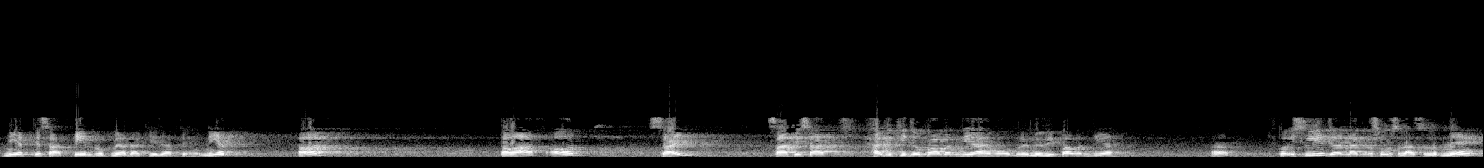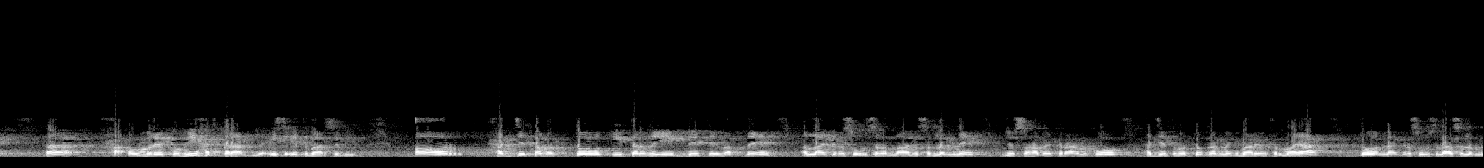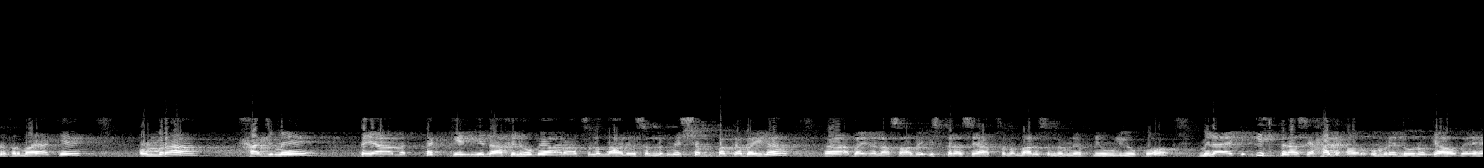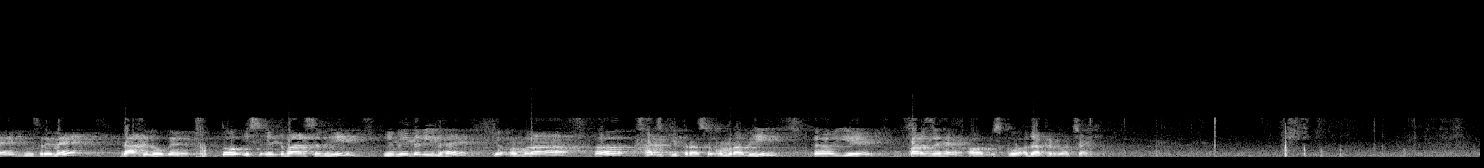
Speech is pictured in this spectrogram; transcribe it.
نیت کے ساتھ تین رکنے ادا کیے جاتے ہیں۔ نیت اور طواف اور سائی ساتھ ہی ساتھ حج کی جو پابندیاں ہیں وہ عمرے میں بھی پابندیاں ہیں۔ ہاں تو اس لیے جو اللہ کے رسول صلی اللہ علیہ وسلم نے ہاں، عمرے کو بھی حج قرار دیا اس اعتبار سے بھی۔ اور حج تمتو کی ترغیب دیتے وقت اللہ کے رسول صلی اللہ علیہ وسلم نے جو صحابہ کرام کو حج تمتو کرنے کے بارے میں فرمایا، تو اللہ کے رسول صلی اللہ علیہ وسلم نے فرمایا کہ عمرہ حج میں قیامت تک کے لیے داخل ہو گیا اور آپ صلی اللہ علیہ وسلم نے شب کا بینا بین الصاب اس طرح سے آپ صلی اللہ علیہ وسلم نے اپنی انگلیوں کو ملایا کہ اس طرح سے حج اور عمرے دونوں کیا ہو گئے ہیں، ایک دوسرے میں داخل ہو گئے ہیں۔ تو اس اعتبار سے بھی یہ بھی دلیل ہے کہ عمرہ حج کی طرح سے عمرہ بھی یہ فرض ہے اور اس کو ادا کرنا چاہیے۔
